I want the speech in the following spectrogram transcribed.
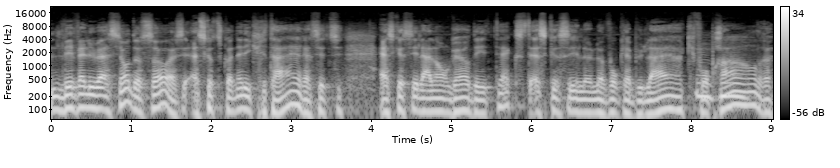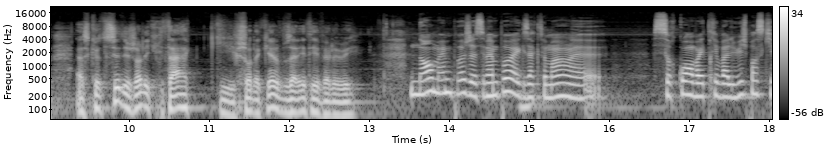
l'évaluation de ça, est-ce que tu connais les critères? Est-ce que c'est la longueur des textes? Est-ce que c'est le, le vocabulaire qu'il faut Mhm. prendre? Est-ce que tu sais déjà les critères qui, sur lesquels vous allez être évalué? Non, même pas. Je sais même pas exactement euh, sur quoi on va être évalué. Je pense que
